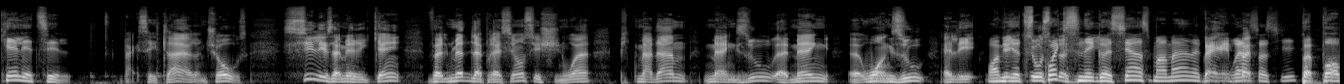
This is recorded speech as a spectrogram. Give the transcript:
Quel est-il? Ben, c'est clair, une chose. Si les Américains veulent mettre de la pression sur les Chinois, puis que Mme Meng, Zhu, euh, Meng euh, Wanzhou, elle est... Ouais, mais y a-tu quoi qui se négocie en ce moment là, qu'on Ben, pourrait peut- associer? Pe- pas-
